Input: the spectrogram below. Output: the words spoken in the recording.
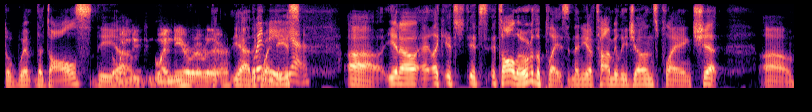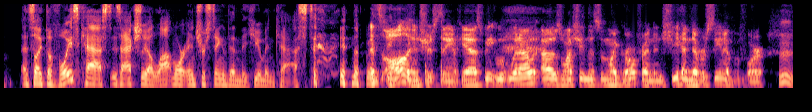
the wimp, the dolls. The, the Wendy, um, Gwendy or whatever they the, are. Yeah, the Wendy, Gwendys. Yeah. Uh, you know, like it's it's it's all over the place. And then you have Tommy Lee Jones playing Chip. Um, and so like the voice cast is actually a lot more interesting than the human cast. in the movie. It's all interesting if you ask me. When I, I, was watching this with my girlfriend and she had never seen it before, hmm.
